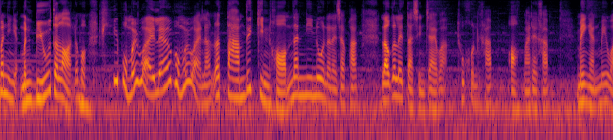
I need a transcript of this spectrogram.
มันอย่างเงี้ยมันบิ้วตลอดแล้วบอกพี่ผมไม่ไหวแล้ว ผมไม่ไหวแล้ว แล้วตามด้วยกลิ่นหอมนั่นนี่นู่นอะไรสักพัก เราก็เลยตัดสินใจว่าทุกคนครับออกมาเถอะครับ ไม่งั้นไม่ไหว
